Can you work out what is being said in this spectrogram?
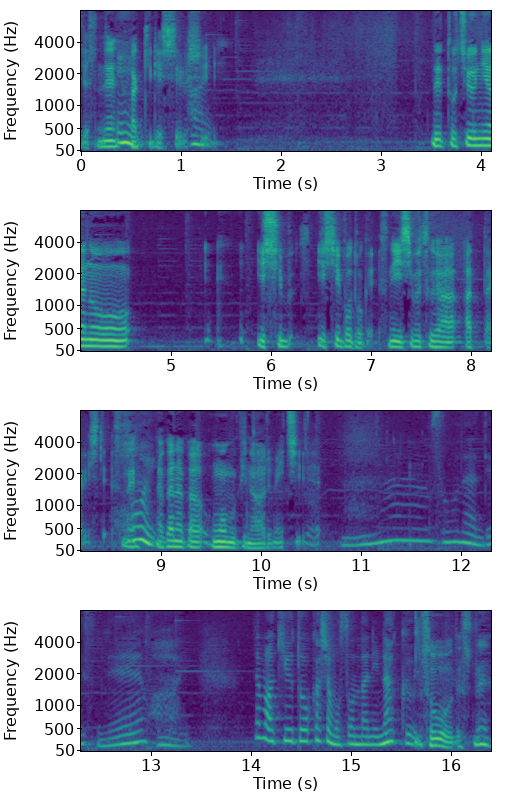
ですね、はい、はっきりしてるし、はい、で途中にあの石石仏ですね。石仏があったりしてですね、はい、なかなか趣のある道でうんそうなんですね。はい。でまあ給湯箇所もそんなになくそうですね。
